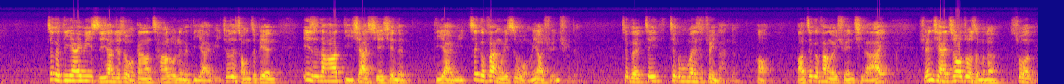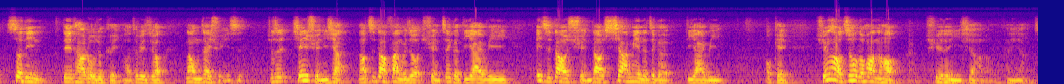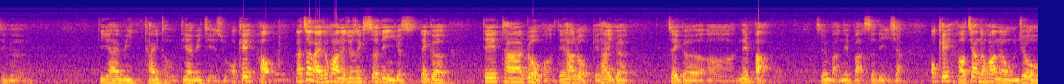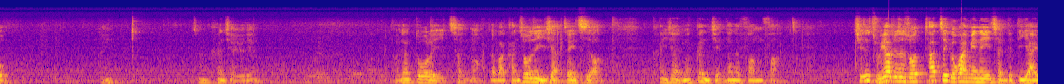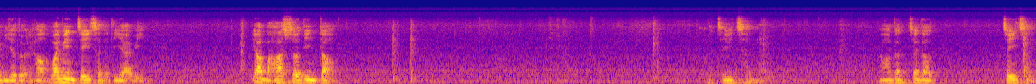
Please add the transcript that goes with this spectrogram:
这个 D I V 实际上就是我刚刚插入那个 D I V，就是从这边一直到它底下斜线的 D I V，这个范围是我们要选取的，这个这这个部分是最难的，好，把这个范围选起来，选起来之后做什么呢？做设定 data row 就可以，好，特别需要。那我们再选一次，就是先选一下，然后知道范围之后选这个 div，一直到选到下面的这个 div，OK，选好之后的话呢，哈，确认一下好了，我看一下这个 div 开头，div 结束，OK，好，那再来的话呢，就是设定一个那个 data row 哈，data row 给它一个这个呃 navbar，这边把内吧设定一下，OK，好，这样的话呢，我们就。看起来有点，好像多了一层哦。要把 Ctrl Z 一下，这一次哦，看一下有没有更简单的方法。其实主要就是说，它这个外面那一层的 div 就对了哈，外面这一层的 div 要把它设定到这一层，然后再再到这一层。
